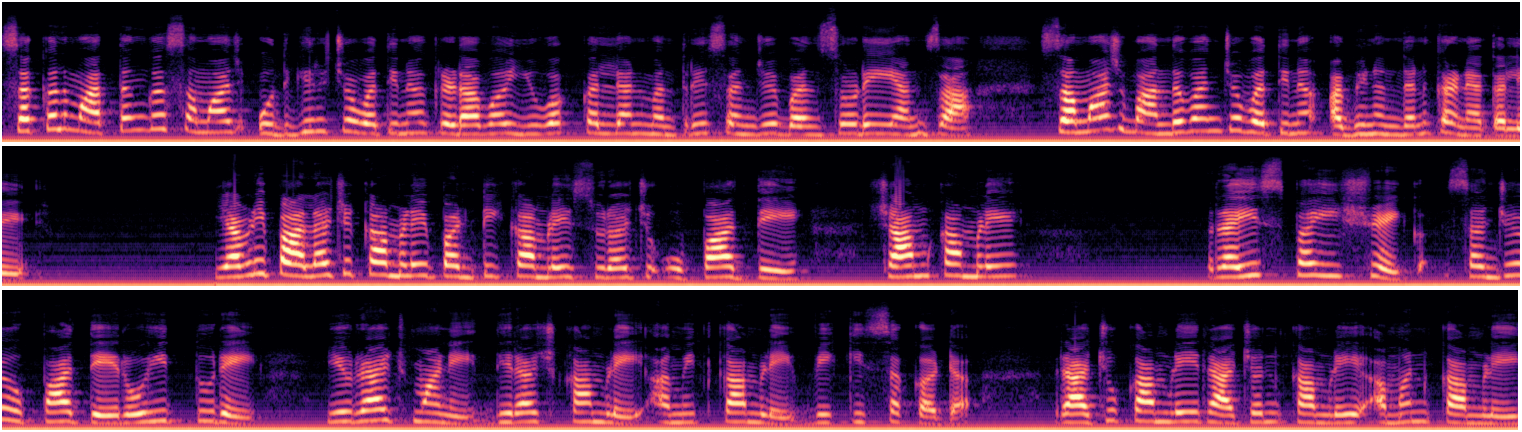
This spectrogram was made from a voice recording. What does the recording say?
सकल मातंग समाज उदगीरच्या वतीनं क्रीडा व युवक कल्याण मंत्री संजय बनसोडे यांचा समाज बांधवांच्या वतीनं अभिनंदन करण्यात आले. यावेळी बालाजी कांबळे बंटी कांबळे सूरज उपाध्ये श्याम कांबळे रईसभाई शेख संजय उपाध्ये रोहित तुरे युवराज माने धीरज कांबळे अमित कांबळे विकी सकट राजू कांबळे राजन कांबळे अमन कांबळे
